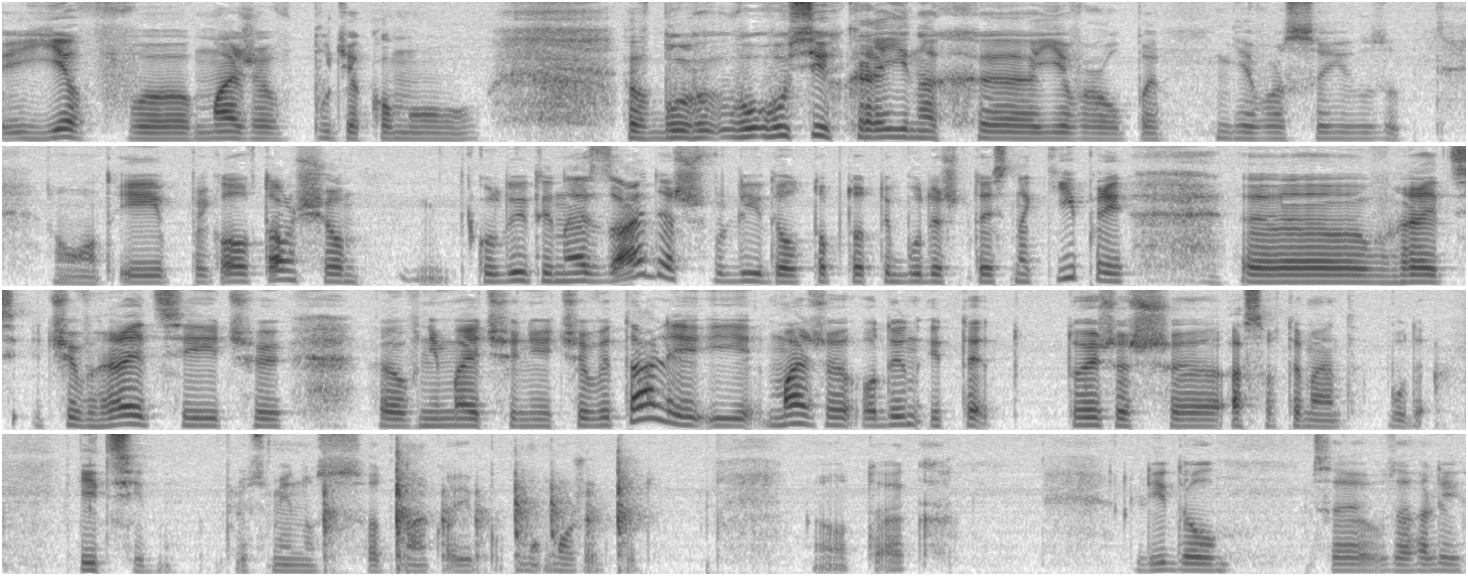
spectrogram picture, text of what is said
Є в майже в будь-якому в, в, в усіх країнах е, Європи, Євросоюзу. От. І прикол в тому, що куди ти не зайдеш в Lidl, тобто ти будеш десь на Кіпрі, е, в Греції, чи в Греції, чи е, в Німеччині, чи в Італії, і майже один і те, той же ж е, асортимент буде. І ціни. Плюс-мінус однакові можуть бути. Отак. Lidl це взагалі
